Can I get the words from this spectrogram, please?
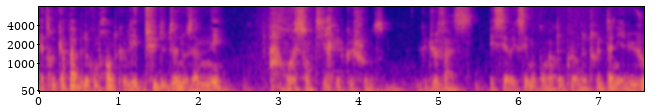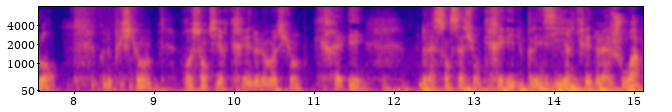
être capable de comprendre que l'étude doit nous amener à ressentir quelque chose. Que Dieu fasse. Et c'est avec ces mots qu'on va conclure notre tanier du jour, que nous puissions ressentir, créer de l'émotion, créer de la sensation, créer du plaisir, créer de la joie.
